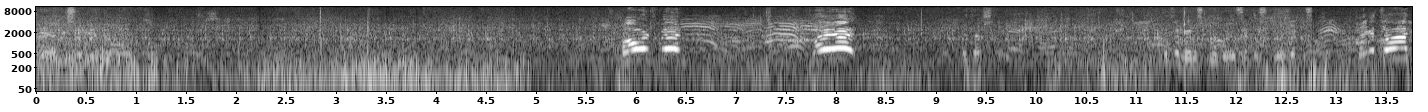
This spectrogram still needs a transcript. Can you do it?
Yeah, at least it'll be a ball. Forward spin. Play it. It's actually. It's a middle school, but it's like a school. It's like a soccer. game. Take a touch.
